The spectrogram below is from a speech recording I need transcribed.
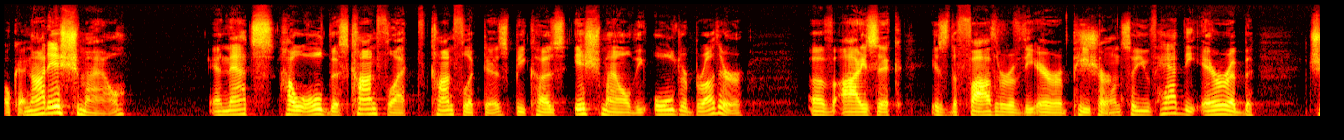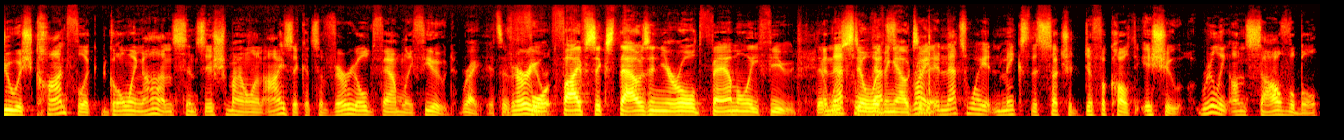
Okay. Not Ishmael. And that's how old this conflict conflict is because Ishmael, the older brother of Isaac, is the father of the Arab people. Sure. And so you've had the Arab Jewish conflict going on since Ishmael and Isaac. It's a very old family feud. Right. It's a very four, old. five, six thousand year old family feud that we're still living out right, today. and that's why it makes this such a difficult issue, really unsolvable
